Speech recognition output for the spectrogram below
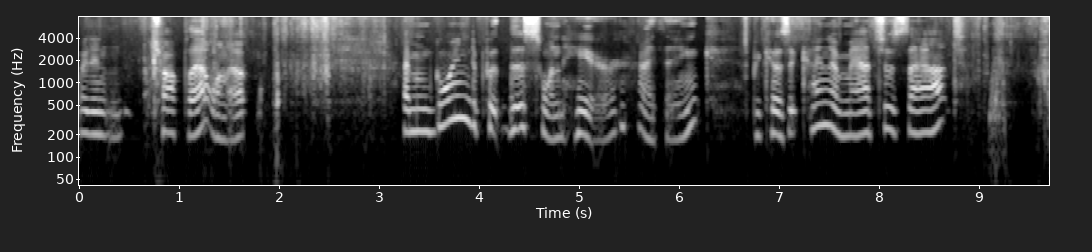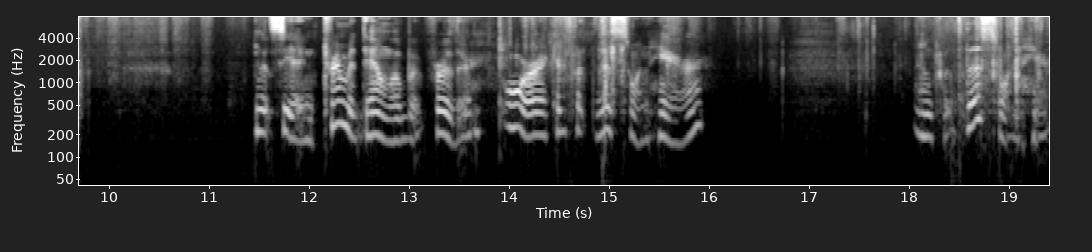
I didn't chop that one up. I'm going to put this one here, I think because it kind of matches that. Let's see, I can trim it down a little bit further. Or I could put this one here. And put this one here.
